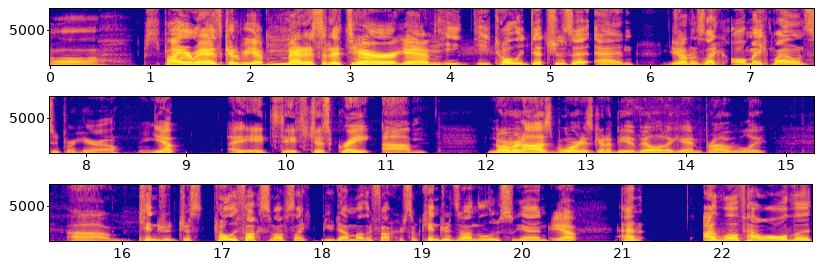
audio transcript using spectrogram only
Oh, Spider Man's gonna be a menace and a terror again. he he totally ditches it, and Yep. Jonah's like, "I'll make my own superhero." Yep, it's it's just great. Um, Norman Osborn is gonna be a villain again, probably. Um, Kindred just totally fucks him up. It's like, "You dumb motherfucker!" So Kindred's on the loose again, yep, and I love how all the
